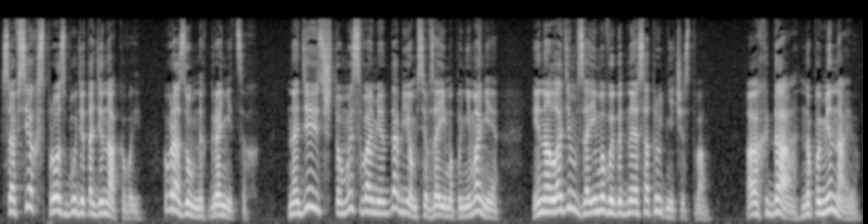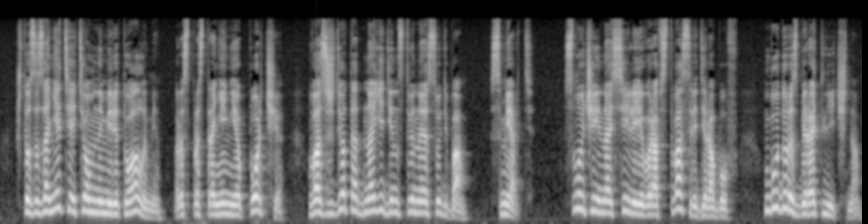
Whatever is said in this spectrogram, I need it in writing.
Со всех спрос будет одинаковый, в разумных границах. Надеюсь, что мы с вами добьемся взаимопонимания и наладим взаимовыгодное сотрудничество. Ах да, напоминаю – что за занятие темными ритуалами, распространение порчи, вас ждет одна единственная судьба – смерть. Случаи насилия и воровства среди рабов буду разбирать лично.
